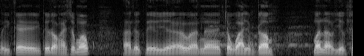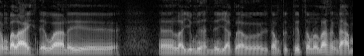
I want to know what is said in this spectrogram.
thì cái tiểu đoàn 261 là được điều ở bên à, Châu Hòa dòng Trôm mới là vượt sông Ba Lai để qua để Ờ, lợi dụng địa hình địa vật là trong trực tiếp trong đánh bắt thằng đạm,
